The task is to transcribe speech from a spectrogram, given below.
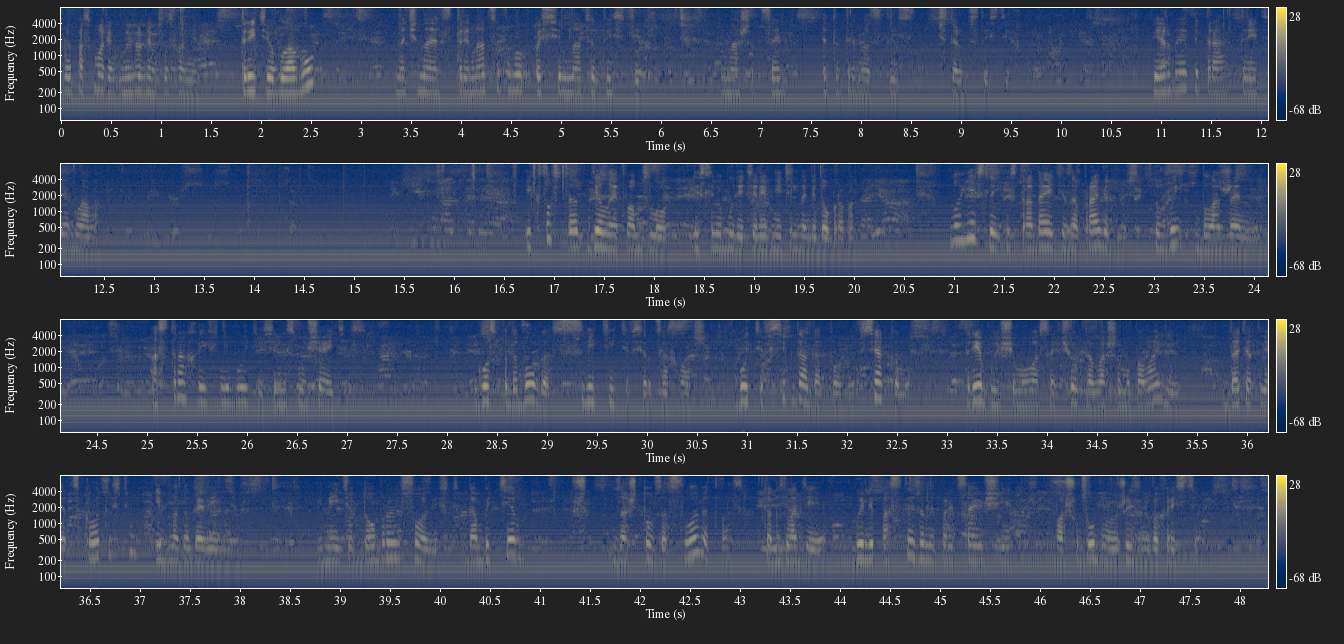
Мы посмотрим, мы вернемся с вами в третью главу, начиная с 13 по 17 стих. Наша цель – это 13 14 стих. 1 Петра, 3 глава. И кто делает вам зло, если вы будете ревнительными доброго? Но если и страдаете за праведность, то вы блаженны. А страха их не бойтесь и не смущайтесь. Господа Бога светите в сердцах ваших. Будьте всегда готовы всякому, требующему вас отчета о вашем уповании, дать ответ с кротостью и благоговением. Имейте добрую совесть, дабы тем, за что засловят вас, как злодеев, были постыжены порицающие вашу добрую жизнь во Христе.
